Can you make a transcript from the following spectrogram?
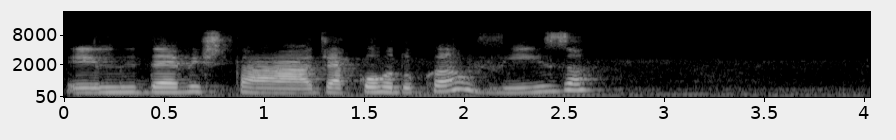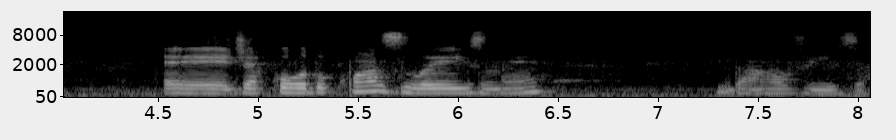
Ele deve estar de acordo com a Anvisa, é, de acordo com as leis, né, da Anvisa.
